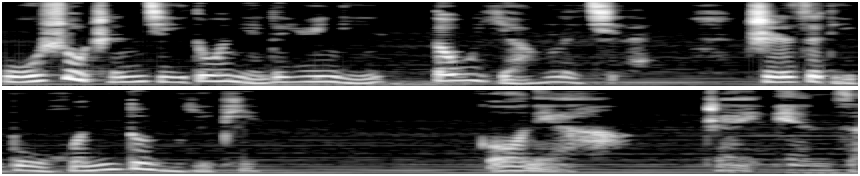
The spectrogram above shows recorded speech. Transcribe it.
无数沉积多年的淤泥都扬了起来，池子底部混沌一片。姑娘，这边走。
